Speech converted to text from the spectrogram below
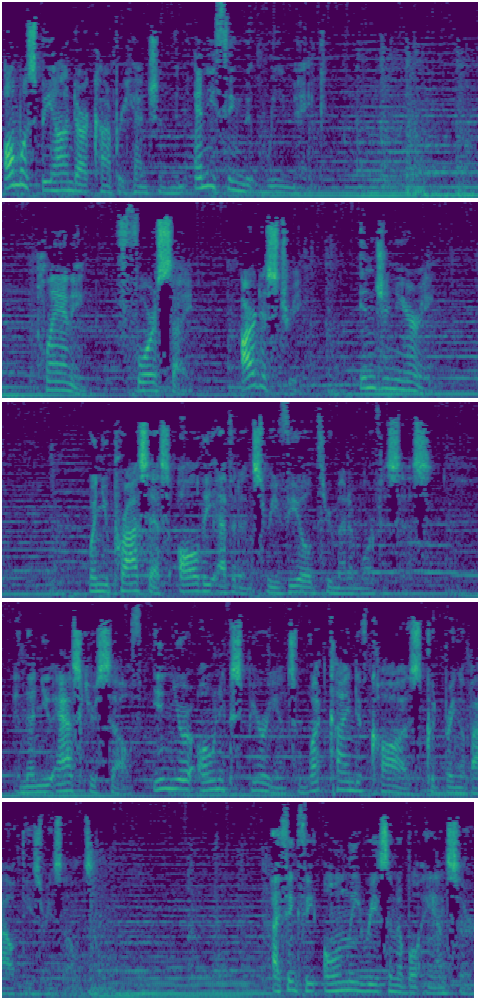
almost beyond our comprehension, than anything that we make. Planning, foresight, artistry, engineering. When you process all the evidence revealed through metamorphosis, and then you ask yourself, in your own experience, what kind of cause could bring about these results? I think the only reasonable answer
